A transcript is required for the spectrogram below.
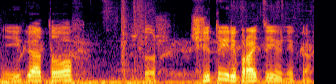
И готов. Что ж, четыре противника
